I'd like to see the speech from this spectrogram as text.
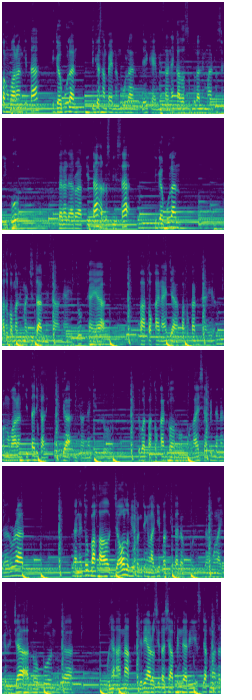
pengeluaran kita tiga bulan 3 sampai 6 bulan. Jadi kayak misalnya kalau sebulan 500 ribu dana darurat kita harus bisa tiga bulan 1,5 juta misalnya itu kayak patokan aja patokan kayak pengeluaran kita dikali tiga misalnya gitu. Itu buat patokan kalau mau mulai siapin dana darurat. Dan itu bakal jauh lebih penting lagi pas kita udah, udah mulai kerja ataupun udah punya anak. Jadi harus kita siapin dari sejak masa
